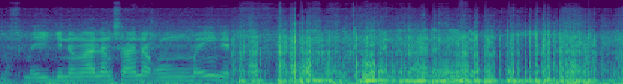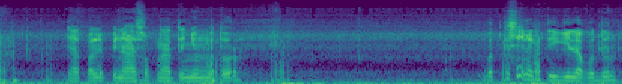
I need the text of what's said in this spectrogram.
Mas maigi na nga lang sana kung mainit. Puti-puti ang dadaanan dito. Dapat pala pinasok natin yung motor. Ba't kasi nagtigil ako dun?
